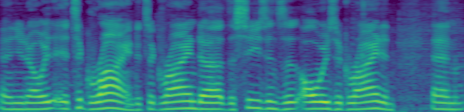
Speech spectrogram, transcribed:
and you know, it, it's a grind. It's a grind. Uh, the season's always a grind, and and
